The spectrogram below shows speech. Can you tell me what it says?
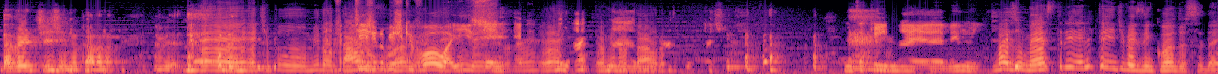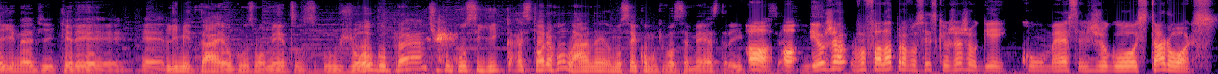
Dá vertigem no cara, né? É, é tipo um minotauro. Vertigem no bicho que voa, né? Tem- isso, tem- né? É, é o minotauro. Começa a queimar, é meio ruim. Mas o mestre, ele tem de vez em quando isso daí, né? De querer é, limitar em alguns momentos o jogo pra, tipo, conseguir a história rolar, né? Eu não sei como que você mestra aí. Ó, você ó, eu já vou falar pra vocês que eu já joguei com o mestre, a gente jogou Star Wars.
